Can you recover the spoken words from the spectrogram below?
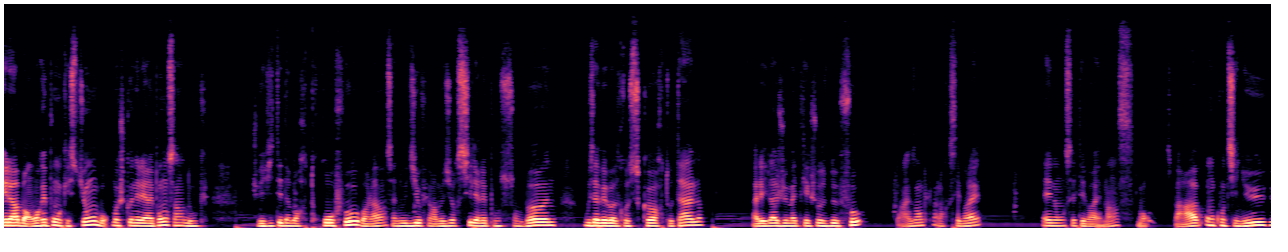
et là, bah, on répond aux questions. Bon, moi je connais les réponses, hein, donc je vais éviter d'avoir trop faux, voilà, ça nous dit au fur et à mesure si les réponses sont bonnes, vous avez votre score total. Allez, là, je vais mettre quelque chose de faux, par exemple, alors que c'est vrai. Et non, c'était vrai, mince. Bon, c'est pas grave, on continue.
